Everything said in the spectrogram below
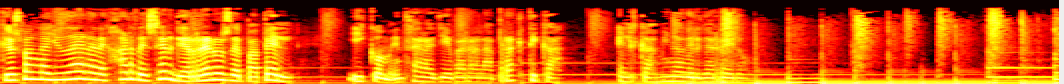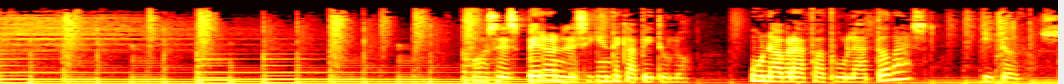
que os van a ayudar a dejar de ser guerreros de papel y comenzar a llevar a la práctica el camino del guerrero. Os espero en el siguiente capítulo. Un abrazo azul a todas y todos.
